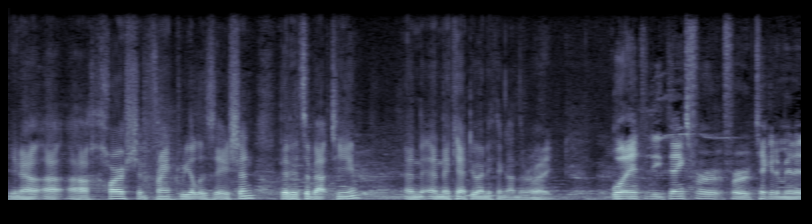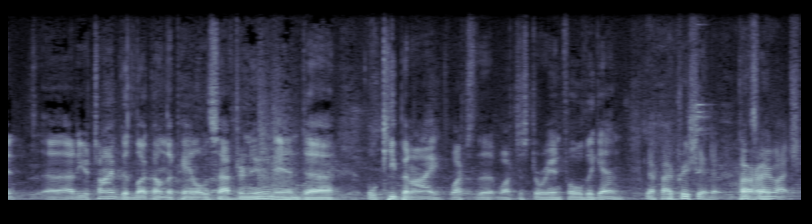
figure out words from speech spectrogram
You know, a, a, harsh and frank realization that it's about team, and, and they can't do anything on their own. Right. Well, Anthony, thanks for, for taking a minute uh, out of your time. Good luck on the panel this afternoon, and uh, we'll keep an eye, watch the watch the story unfold again. Jeff, I appreciate it. Thanks right. very much.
